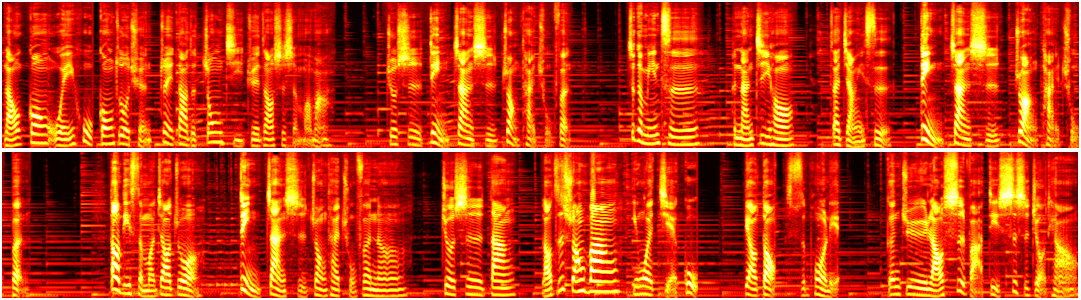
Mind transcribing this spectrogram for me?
劳工维护工作权最大的终极绝招是什么吗？就是定暂时状态处分。这个名词很难记哦，再讲一次。定暂时状态处分，到底什么叫做定暂时状态处分呢？就是当劳资双方因为解雇、调动、撕破脸，根据劳事法第四十九条，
